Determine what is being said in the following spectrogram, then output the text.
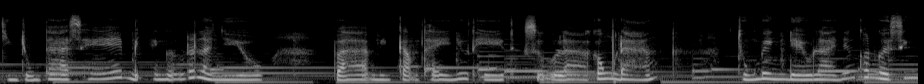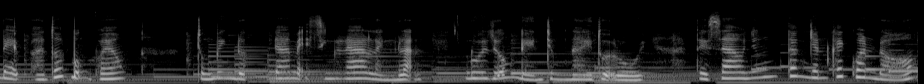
chính chúng ta sẽ bị ảnh hưởng rất là nhiều. Và mình cảm thấy như thế thực sự là không đáng. Chúng mình đều là những con người xinh đẹp và tốt bụng phải không? Chúng mình được cha mẹ sinh ra lành lặn, nuôi dưỡng đến chừng này tuổi rồi. Tại sao những tác nhân khách quan đó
